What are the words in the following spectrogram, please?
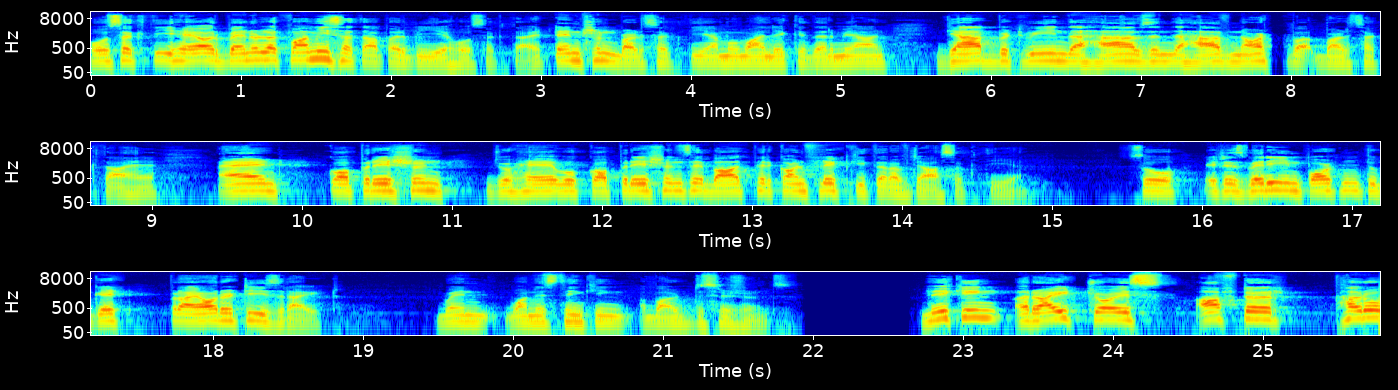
ہو سکتی ہے اور بین الاقوامی سطح پر بھی یہ ہو سکتا ہے ٹینشن بڑھ سکتی ہے ممالک کے درمیان gap between the haves and the have not بڑھ سکتا ہے اینڈ کوپریشن جو ہے وہ کوپریشن سے بعد پھر کانفلکٹ کی طرف جا سکتی ہے so it is very important to get priorities right when one is thinking about decisions making a right choice after thorough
